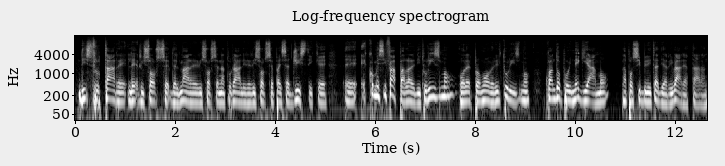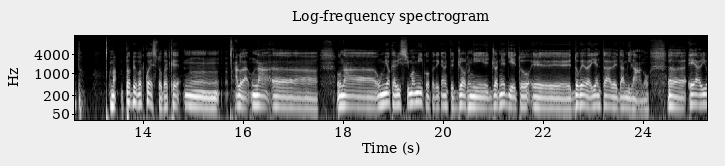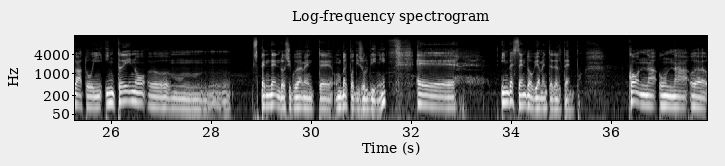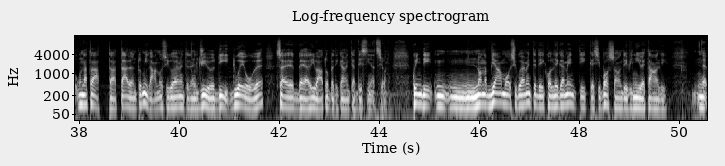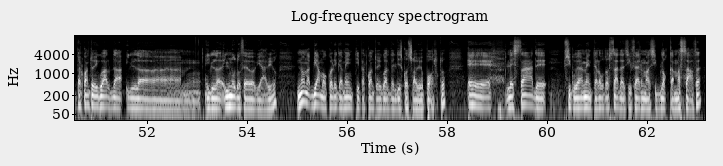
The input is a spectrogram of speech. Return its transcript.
di sfruttare le risorse del mare, le risorse naturali, le risorse paesaggistiche eh, e come si fa a parlare di turismo, voler promuovere il turismo, quando poi neghiamo la possibilità di arrivare a Taranto? Ma proprio per questo, perché mh, mm, allora, una, uh, una, un mio carissimo amico praticamente giorni, giorni addietro eh, doveva rientrare da Milano, uh, è arrivato in, in treno uh, spendendo sicuramente un bel po' di soldini e investendo ovviamente del tempo con una, uh, una tratta Taranto-Milano sicuramente nel giro di due ore sarebbe arrivato praticamente a destinazione. Quindi mh, mm, non abbiamo sicuramente dei collegamenti che si possano definire tali eh, per quanto riguarda il, uh, il, il, nodo ferroviario, non abbiamo collegamenti per quanto riguarda il discorso aeroporto e le strade sicuramente l'autostrada si ferma, si blocca a Massafra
